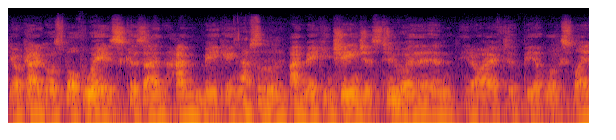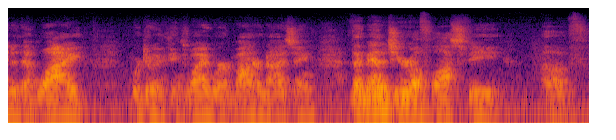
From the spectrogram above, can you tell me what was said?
you know, kind of goes both ways, because I'm, I'm making. Absolutely. I'm making changes too, and, and, you know, I have to be able to explain to them why we're doing things, why we're modernizing. The managerial philosophy of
